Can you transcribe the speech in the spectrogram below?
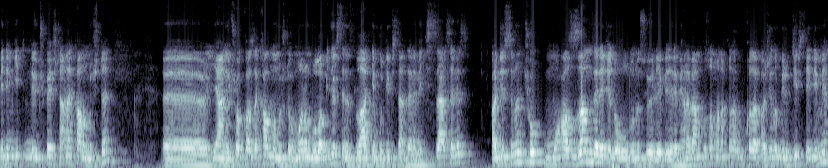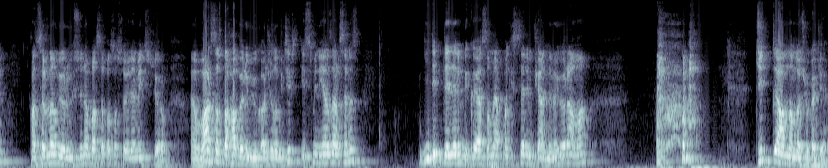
Benim gittiğimde 3-5 tane kalmıştı. Ee, yani çok fazla kalmamıştı. Umarım bulabilirsiniz. Lakin bu dipsten denemek isterseniz acısının çok muazzam derecede olduğunu söyleyebilirim. Yani ben bu zamana kadar bu kadar acılı bir cips yediğimi hatırlamıyorum. Üstüne basa basa söylemek istiyorum. Yani varsa daha böyle büyük acılı bir cips ismini yazarsanız gidip denerim bir kıyaslama yapmak isterim kendime göre ama ciddi anlamda çok acı.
